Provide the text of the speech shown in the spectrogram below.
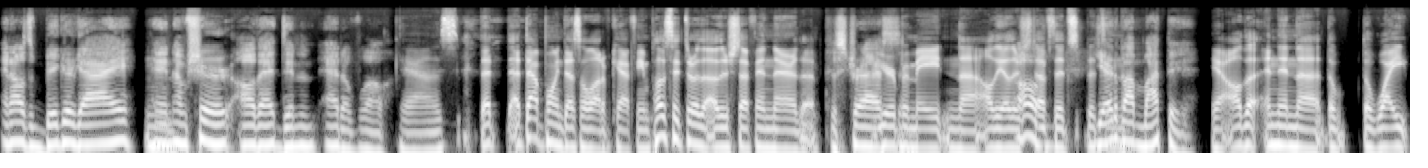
and I was a bigger guy, Mhm. and I'm sure all that didn't add up well. Yeah, that at that point, that's a lot of caffeine. Plus, they throw the other stuff in there, the The stress. yerba mate and the, all the other Oh, stuff that's that's Yerba mate. yeah, all the and then the the the white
